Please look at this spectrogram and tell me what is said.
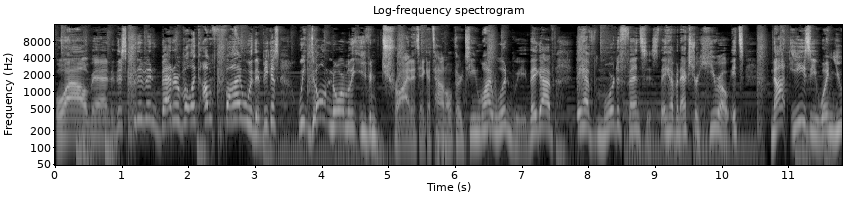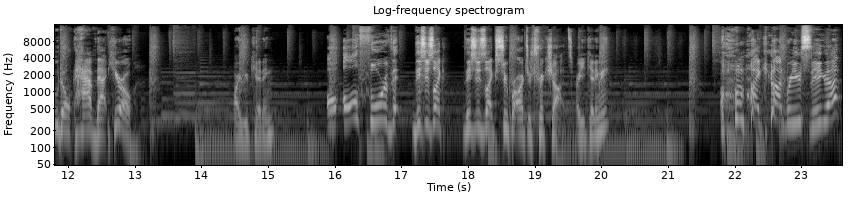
Wow, man, this could have been better, but like I'm fine with it because we don't normally even try to take a town hall 13. Why would we? They have they have more defenses. They have an extra hero. It's not easy when you don't have that hero. Are you kidding? All, all four of the this is like this is like super archer trick shots. Are you kidding me? Oh my god, were you seeing that?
